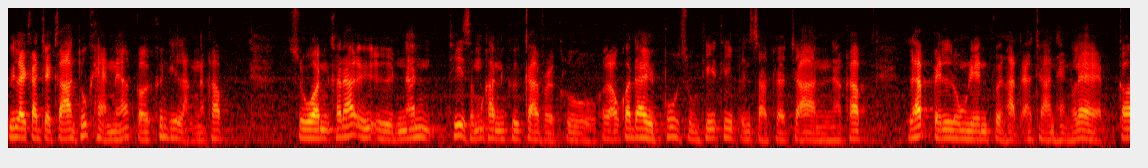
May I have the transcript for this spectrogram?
วิไลการจัดการทุกแห่งเนี้เกิดขึ้นทีหลังนะครับ ส่วนคณะอื่น ๆ นั้นที่สำคัญคือการฝึกครู เราก็ได้ผู้สูงที่ที่เป็นศาสตราจารย์นะครับ และเป็นโรงเรียนฝึกหัดอาจารย์แห่งแรก ก็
